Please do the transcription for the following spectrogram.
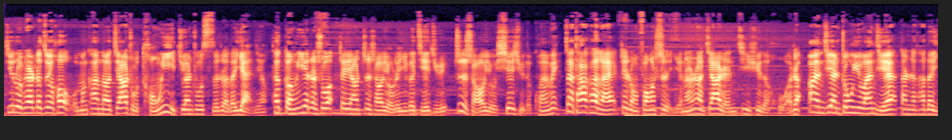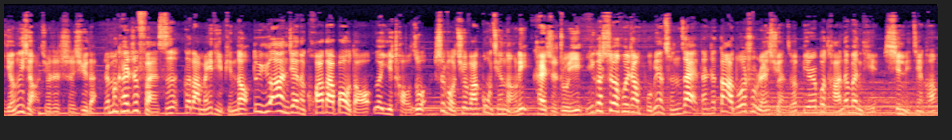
纪录片的最后，我们看到家属同意捐出死者的眼睛，他哽咽着说，这样至少有了一个结局，至少有些许的宽慰。在他看来，这种方式也能让家人继续的活着。案件终于完结，但是它的影响却是持续的。人们开始反思各大媒体频道对于案件的夸大报道、恶意炒作是否缺乏共情能力，开始注意一个社会上普遍存在，但是大多数人选择避而不谈的问题——心理健康。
